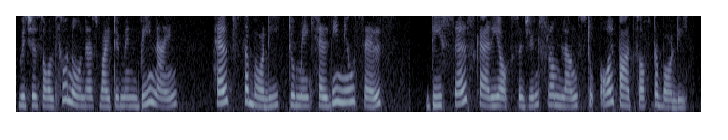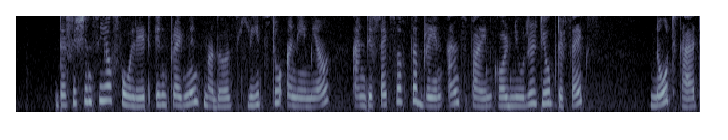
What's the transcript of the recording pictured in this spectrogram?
which is also known as vitamin B9, helps the body to make healthy new cells. These cells carry oxygen from lungs to all parts of the body. Deficiency of folate in pregnant mothers leads to anemia and defects of the brain and spine called neural tube defects. Note that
